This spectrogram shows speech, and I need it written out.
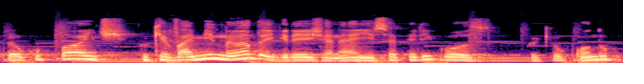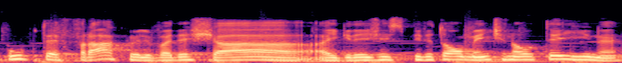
preocupante, porque vai minando a igreja, né? E isso é perigoso. Porque quando o púlpito é fraco, ele vai deixar a igreja espiritualmente na UTI, né?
